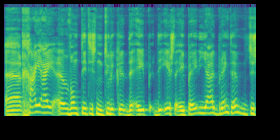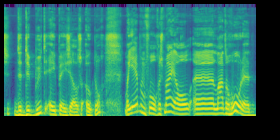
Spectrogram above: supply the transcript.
Eh, ga jij, eh, want dit is natuurlijk eh, de, EP de eerste EP die je uitbrengt. Hè? Het is de debuut-EP zelfs ook nog. Maar je hebt hem volgens mij al laten horen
